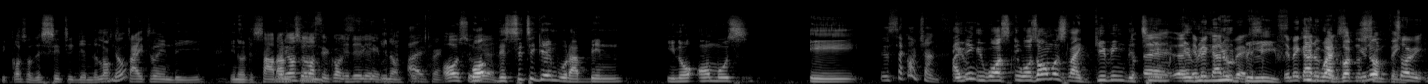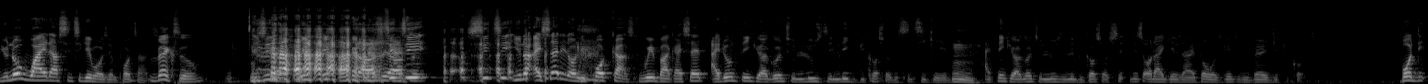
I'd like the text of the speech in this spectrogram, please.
because of the City game. They lost No. the title in the you know the But Southampton. they also lost it because They it's the did game. You know, To. Also, but yeah. the City game would have been, you know, almost a. It's a second chance. I think it was. It was almost like giving the team Uh, uh, a Emeka renewed vex. belief Emeka if we had gotten you know, something. Sorry, you know why that City game was important? Vexo. You see, if- if- City, City. You know, I said it on the podcast way back. I said I don't think you are going to lose the league because of the City game. Hmm. I think you are going to lose the league because of si- these other games that I thought was going to be very difficult. But the,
